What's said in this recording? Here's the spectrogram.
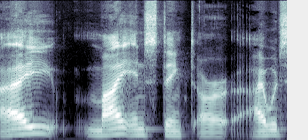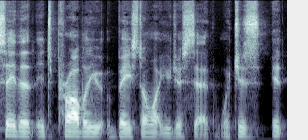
I my instinct or I would say that it's probably based on what you just said, which is it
